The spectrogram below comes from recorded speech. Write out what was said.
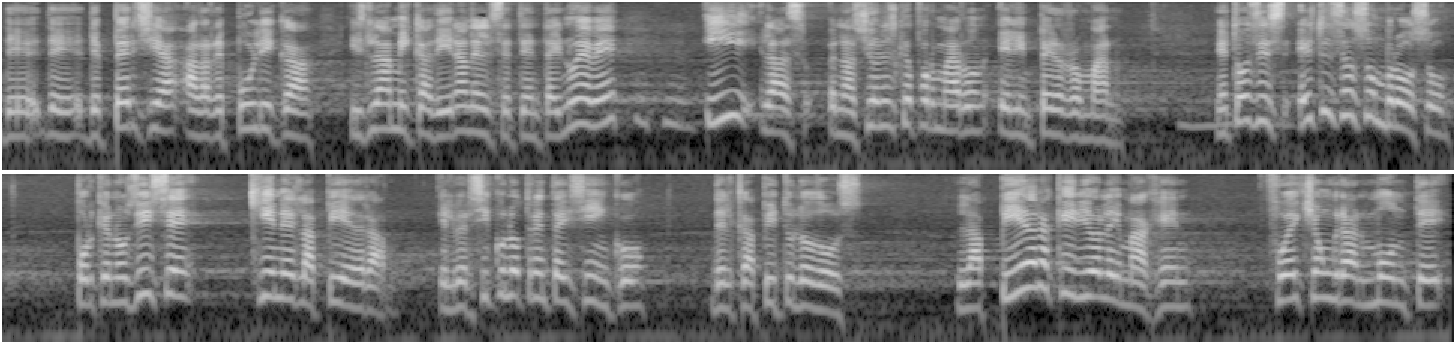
de, Persia a la República Islámica de Irán en el 79 y las naciones que formaron el Imperio Romano. Entonces, esto es asombroso porque nos dice quién es la piedra. El versículo 35 del capítulo 2. La piedra que hirió la imagen fue hecha un gran monte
